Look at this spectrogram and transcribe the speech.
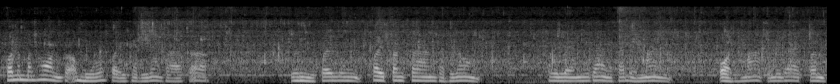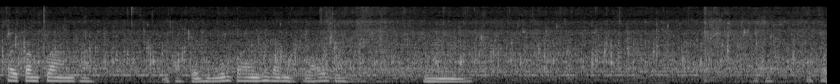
เพราะน้ำมันห้อนก็เอาหมูลงไปค่ะพี่น้องค่ะ ก็หลีไฟลงไฟกลางๆค่ะพี่น้อง ไฟแรงไม่ได้นะคะเดี๋ยวไหม้อ่อนมากก็ไม่ได้ตอนไฟกลางๆค่ะนี่ค่ะใส่หมูลงไปที่เราหมักไว้ค่ะ อืม ค่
